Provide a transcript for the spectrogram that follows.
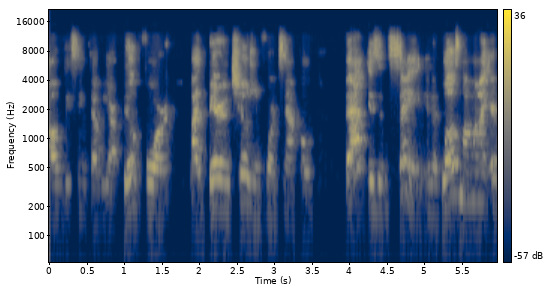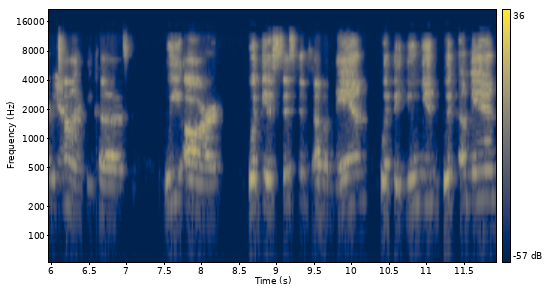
all of these things that we are built for, like bearing children, for example, that is insane. And it blows my mind every time because we are, with the assistance of a man, with the union with a man,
